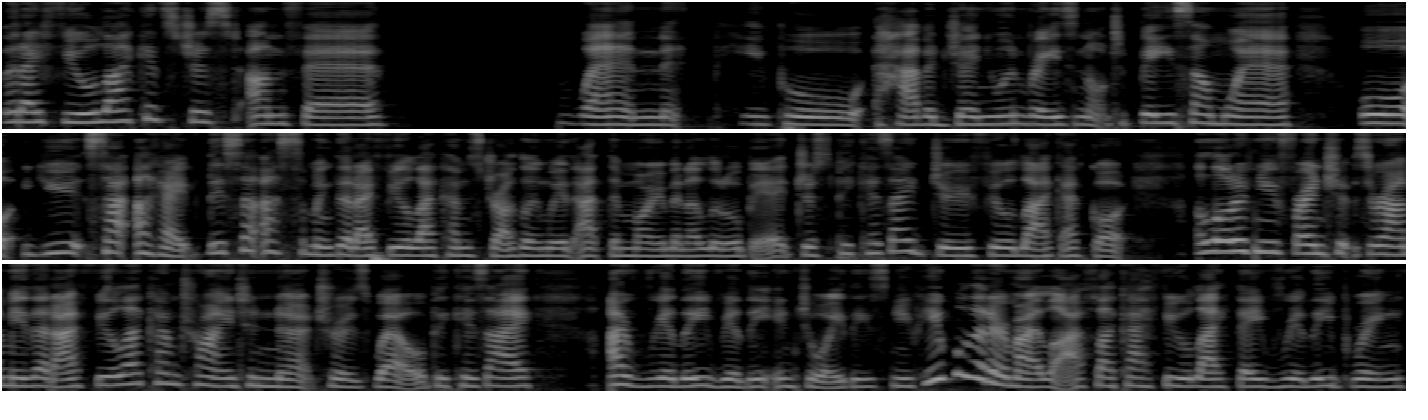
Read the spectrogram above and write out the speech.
But I feel like it's just unfair when people have a genuine reason not to be somewhere or you okay this is something that i feel like i'm struggling with at the moment a little bit just because i do feel like i've got a lot of new friendships around me that i feel like i'm trying to nurture as well because i i really really enjoy these new people that are in my life. Like i feel like they really bring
